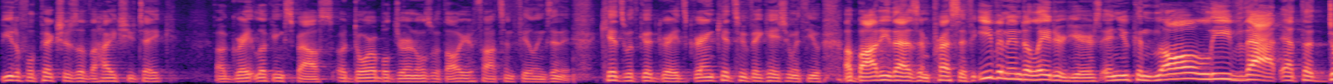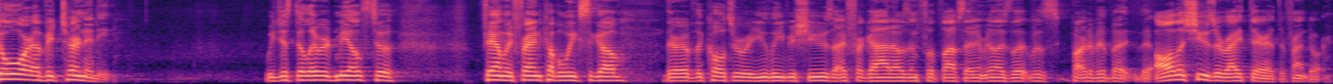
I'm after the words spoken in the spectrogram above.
beautiful pictures of the hikes you take, a great looking spouse, adorable journals with all your thoughts and feelings in it, kids with good grades, grandkids who vacation with you, a body that is impressive even into later years, and you can all leave that at the door of eternity. We just delivered meals to family friend a couple weeks ago. They're of the culture where you leave your shoes. I forgot I was in flip flops. I didn't realize that was part of it, but all the shoes are right there at the front door.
